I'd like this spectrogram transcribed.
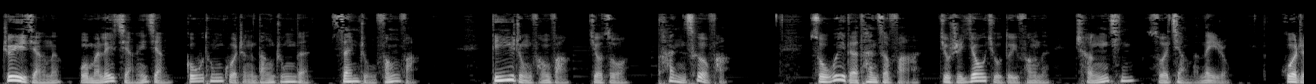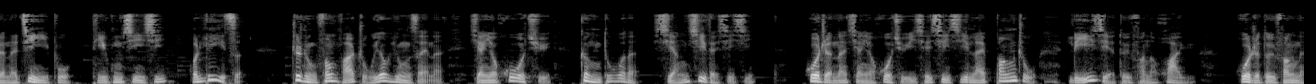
这一讲呢，我们来讲一讲沟通过程当中的三种方法。第一种方法叫做探测法，所谓的探测法，就是要求对方呢澄清所讲的内容，或者呢进一步提供信息或例子。这种方法主要用在呢想要获取更多的详细的信息，或者呢想要获取一些信息来帮助理解对方的话语，或者对方呢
